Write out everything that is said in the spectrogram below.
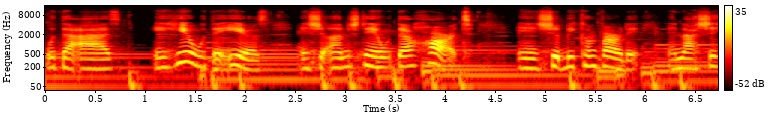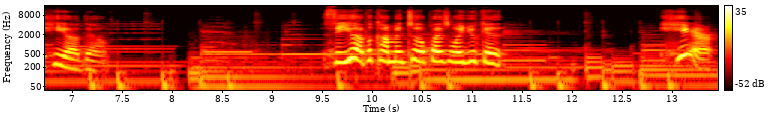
with their eyes and hear with their ears, and should understand with their heart, and should be converted, and I should heal them. See, you have to come into a place where you can hear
